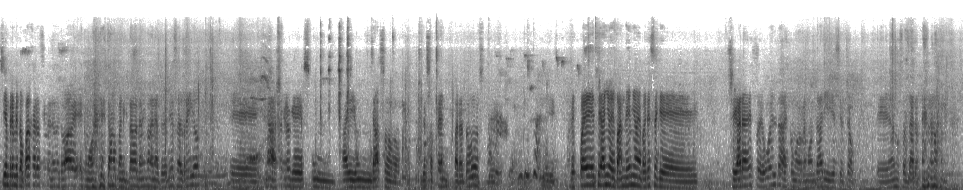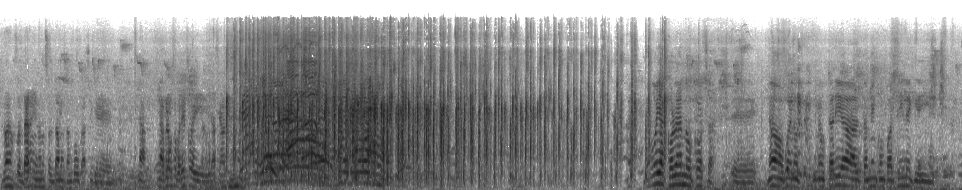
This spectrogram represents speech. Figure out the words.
Siempre meto pájaros, siempre meto aves, es como estamos conectados también con la naturaleza del río. Eh, nada, yo creo que es un, hay un lazo de sostén para todos. Eh, después de este año de pandemia me parece que llegar a esto de vuelta es como remontar y decir chau. Eh, no nos soltaron, no, no nos soltaron y no nos soltamos tampoco, así que nada, un aplauso por eso y gracias. Me voy acordando cosas. Eh, no, bueno, me gustaría también compartirle que y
